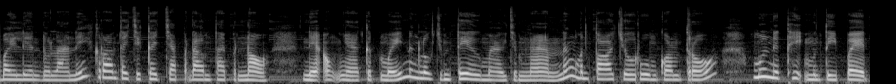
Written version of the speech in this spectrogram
8លានដុល្លារនេះគ្រាន់តែជាកិច្ចចាប់ផ្ដើមតែប៉ុណ្ណោះអ្នកអង្គញាគិតមេនិងលោកជំទាវម៉ៅចំណាននឹងបន្តចូលរួមគ្រប់គ្រងមូលនិធិមន្ទីរពេទ្យ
